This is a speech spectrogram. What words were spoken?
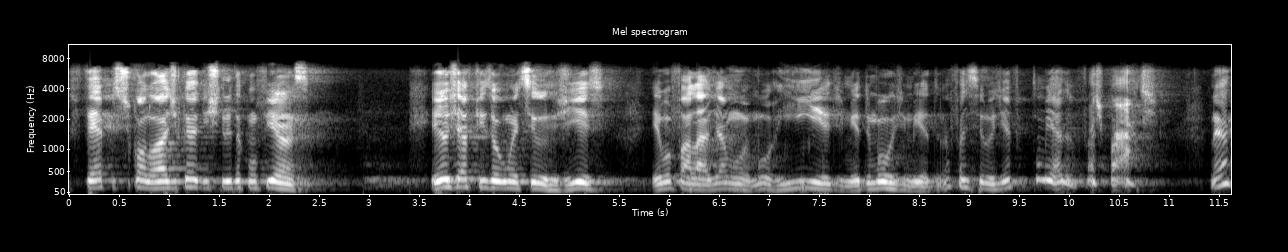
fé psicológica de estrita confiança. Eu já fiz algumas cirurgias Eu vou falar, já morria de medo, morro de medo. Vai fazer cirurgia, fico com medo, faz parte. Né?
